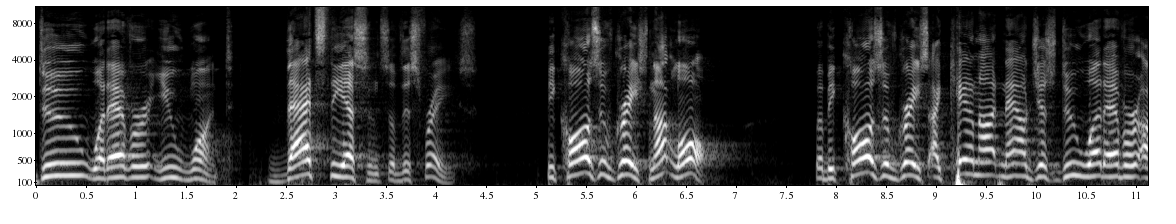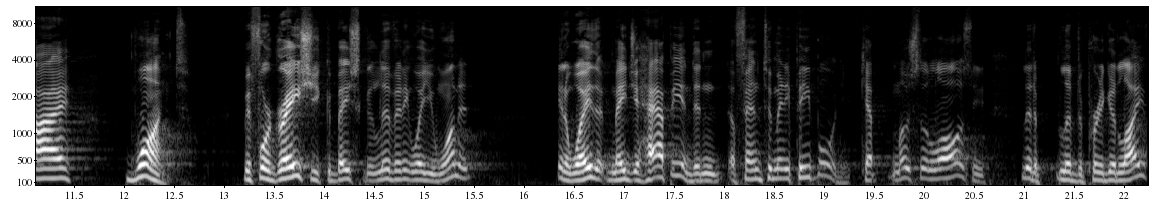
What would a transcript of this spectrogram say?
do whatever you want. That's the essence of this phrase. Because of grace, not law. But because of grace, I cannot now just do whatever I want. Before grace, you could basically live any way you wanted in a way that made you happy and didn't offend too many people, and you kept most of the laws, and you lived a, lived a pretty good life.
